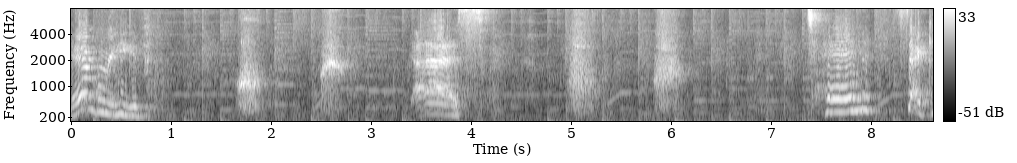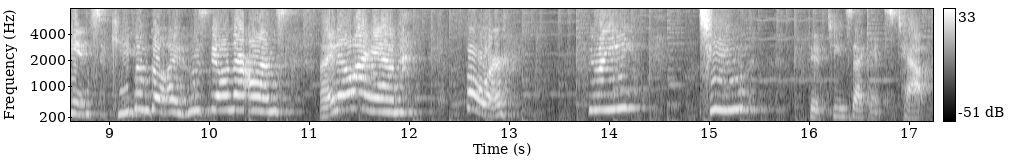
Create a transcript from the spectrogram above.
And breathe. Yes. 10 seconds. Keep them going. Who's feeling their arms? I know I am. Four, three, two, 15 seconds. Tap.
